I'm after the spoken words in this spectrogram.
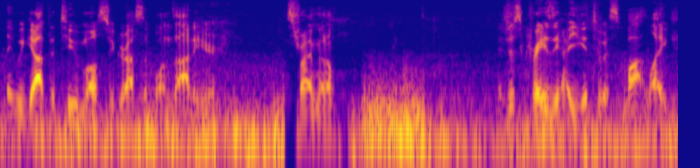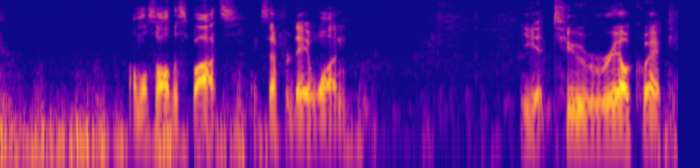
I think we got the two most aggressive ones out of here. Let's try minnow. It's just crazy how you get to a spot like almost all the spots, except for day one. You get two real quick,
